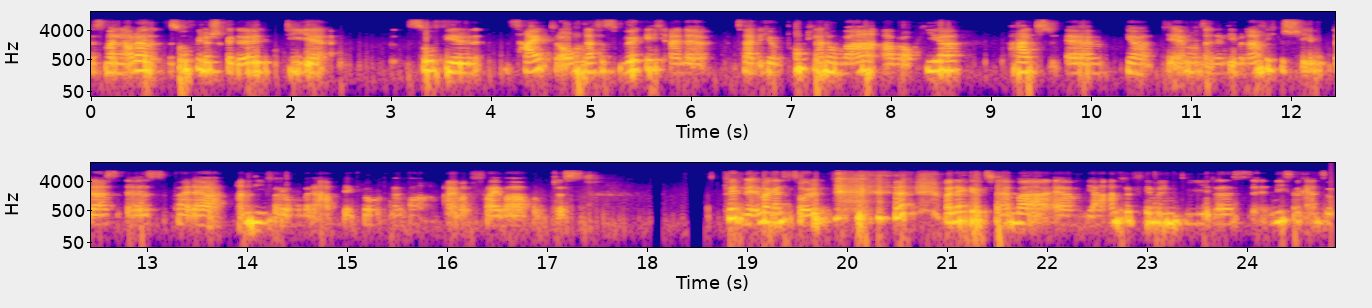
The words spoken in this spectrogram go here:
Das waren lauter so viele Schritte, die so viel Zeit brauchen, dass es wirklich eine zeitliche Punktlandung war. Aber auch hier hat ähm, ja, DM uns eine liebe Nachricht geschrieben, dass es bei der Anlieferung, bei der Abwicklung einfach einwandfrei war. Und das finden wir immer ganz toll. Weil da gibt es scheinbar ähm, ja, andere Firmen, die das nicht so ganz so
